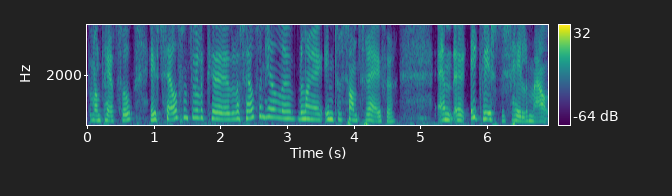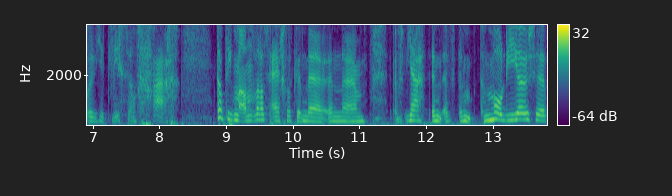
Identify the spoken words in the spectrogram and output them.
want Herzl heeft zelf natuurlijk, uh, was zelf een heel belangrijk, interessant schrijver. En ik wist dus helemaal, ik wist wel vaag dat die man was eigenlijk een, een, een ja, een, een, modieuze,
